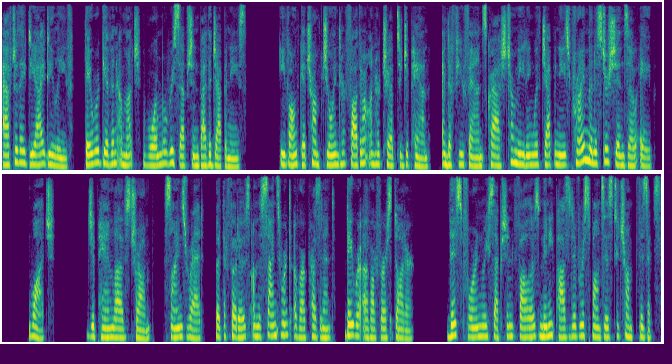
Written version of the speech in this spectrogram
After they did leave, they were given a much warmer reception by the Japanese. Ivanka Trump joined her father on her trip to Japan, and a few fans crashed her meeting with Japanese Prime Minister Shinzo Abe. Watch. Japan loves Trump, signs read, but the photos on the signs weren't of our president, they were of our first daughter. This foreign reception follows many positive responses to Trump visits.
